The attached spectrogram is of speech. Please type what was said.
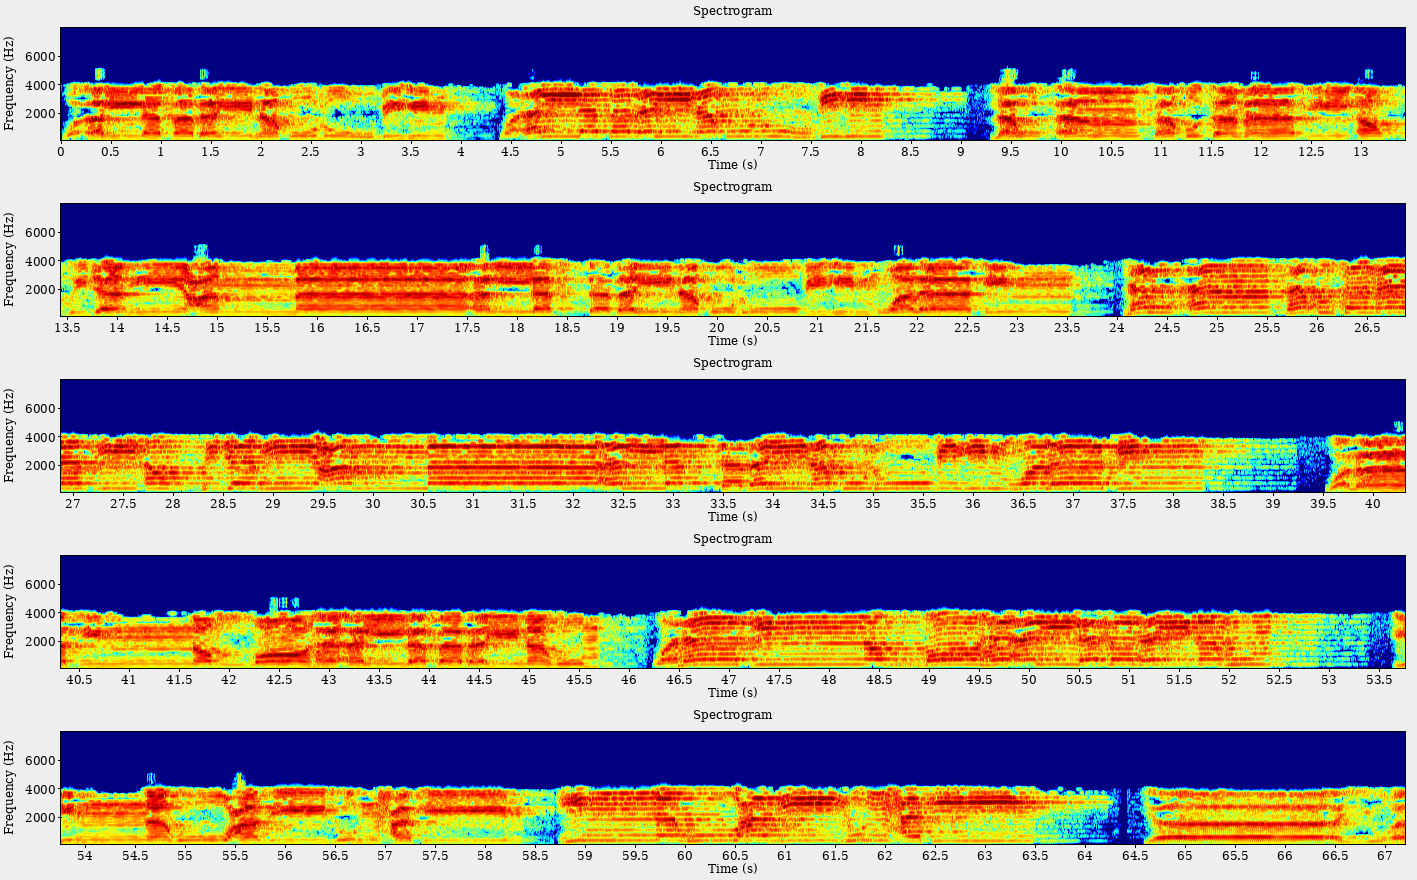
وألف بين قلوبهم وألف بين قلوبهم لو أنفقت ما في الأرض جميعا ما ألفت بين قلوبهم ولكن لو أنفقت ما في الأرض جميعا ما ألفت بين قلوبهم ولكن ولكن الله ألفت وَأَلَّفَ بَيْنَهُمْ وَلَكِنَّ اللَّهَ أَلَّفَ بَيْنَهُمْ إِنَّهُ عَزِيزٌ حَكِيمٌ إِنَّهُ عَزِيزٌ حَكِيمٌ يَا أَيُّهَا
